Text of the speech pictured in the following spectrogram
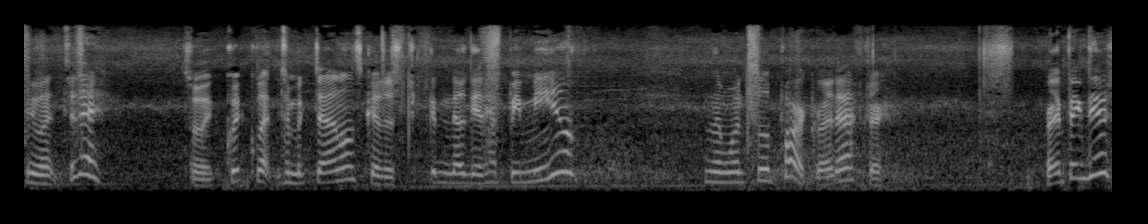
We went today. So we quick went to McDonald's, got his chicken nugget happy meal, and then went to the park right after. Right, big dude?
